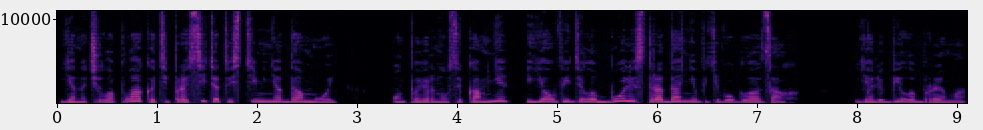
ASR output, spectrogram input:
Я начала плакать и просить отвезти меня домой. Он повернулся ко мне, и я увидела боль и страдания в его глазах. Я любила Брема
